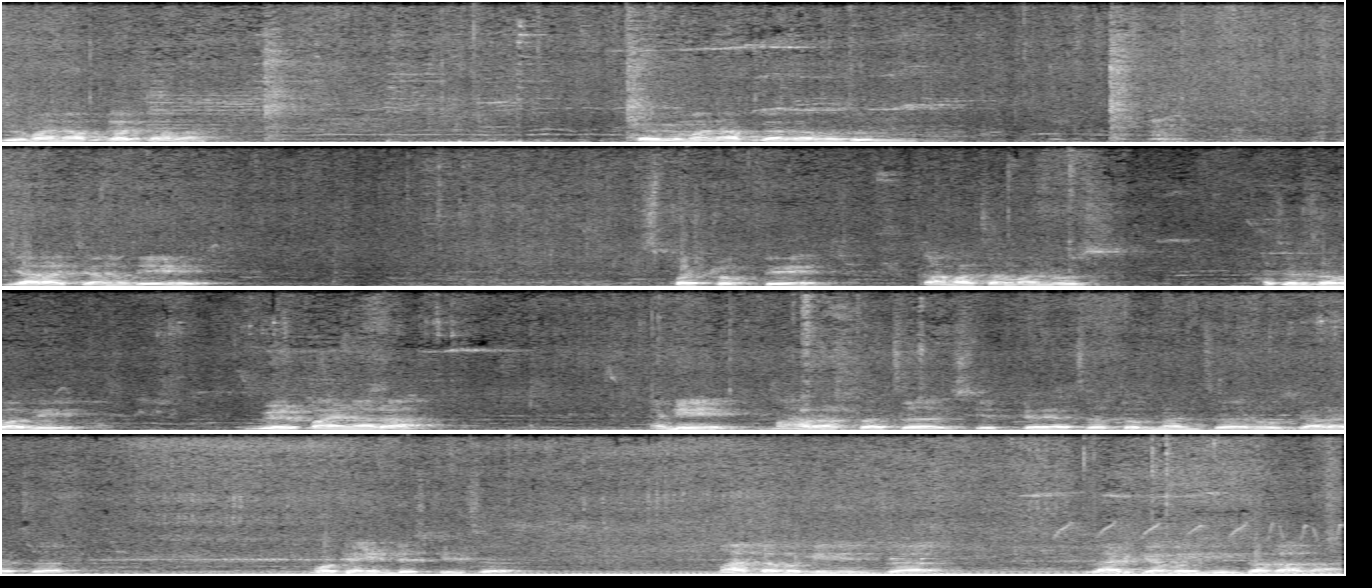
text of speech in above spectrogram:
विमान अपघात झाला. त्या विमान अपघातामधून या राज्यामध्ये स्पष्टोक्ते कामाचा माणूस हजरजबाबी वेळ पाळणारा आणि महाराष्ट्राचं शेतकऱ्याचं तरुणांचं रोजगाराचं मोठ्या इंडस्ट्रीचं माता भगिनींचा लाडक्या बहिणींचा दादा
